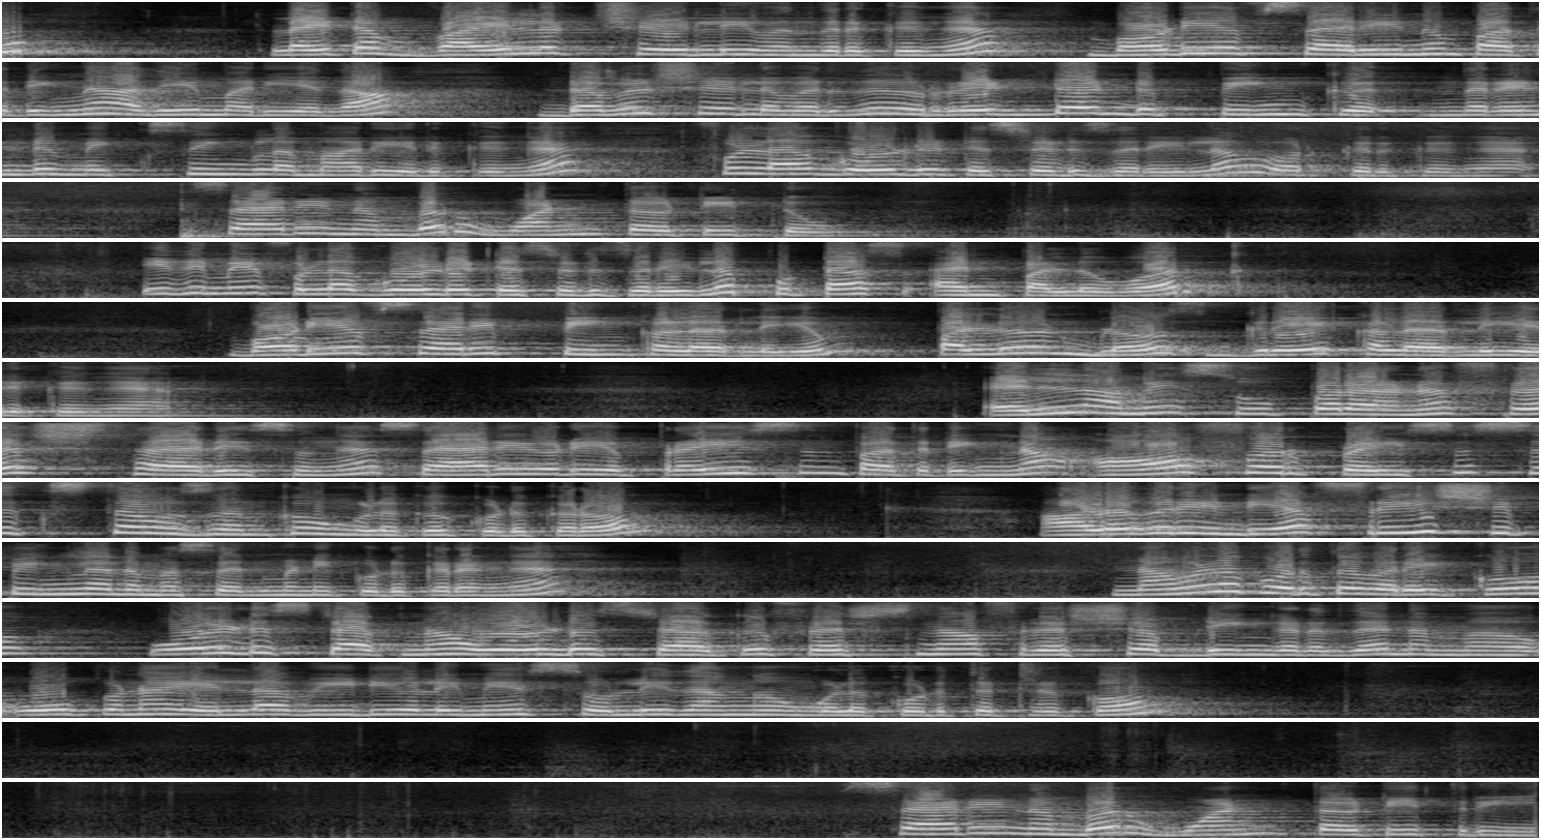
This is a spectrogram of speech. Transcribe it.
லைட்டாக வயலட் ஷேட்லேயும் வந்திருக்குங்க. பாடி ஆஃப் சாரின்னு பார்த்துட்டிங்கன்னா அதே மாதிரியே தான். டபுள் ஷேடில் வருது ரெட் அண்ட் பிங்க்கு இந்த ரெண்டு மிக்சிங்கில் மாதிரி இருக்குங்க. ஃபுல்லாக கோல்டு டெஸ்டட் சரியில் ஒர்க் இருக்குங்க. Sari number one thirty two இதுவுமே ஃபுல்லாக கோல்டு டெஸ்டட் சரியில் புட்டாஸ் and pallu work body of sari pink கலர்லேயும் பல்லு அண்ட் ப்ளவுஸ் கிரே கலர்லேயும் இருக்குங்க. எல்லாமே சூப்பரான ஃப்ரெஷ் சாரீஸுங்க சாரியோடைய ப்ரைஸ்ன்னு பார்த்துட்டிங்கன்னா ஆஃபர் ப்ரைஸு சிக்ஸ் தௌசண்ட்க்கு உங்களுக்கு கொடுக்குறோம். ஆல் ஓவர் இந்தியா ஃப்ரீ ஷிப்பிங்கில் நம்ம சென்ட் பண்ணி கொடுக்குறோங்க. நம்மளை பொறுத்த வரைக்கும் ஓல்டு ஸ்டாக்னா ஓல்டு ஸ்டாக்கு ஃப்ரெஷ்னா ஃப்ரெஷ் அப்படிங்கிறத நம்ம ஓப்பனாக எல்லா வீடியோலையுமே சொல்லி தாங்க உங்களுக்கு கொடுத்துட்ருக்கோம் sari number one thirty three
